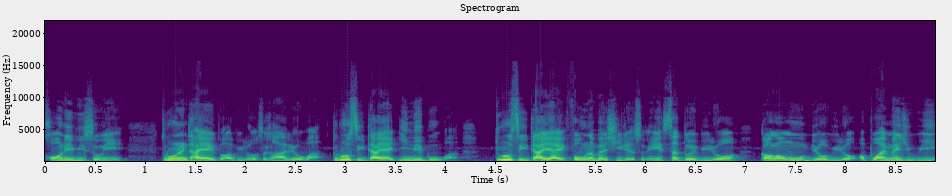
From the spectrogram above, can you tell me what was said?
ခေါ်နေပြီဆိုရင်သူတို့နဲ့ဓာတ်ရိုက်သွားပြီးတော့စကားပြောပါသူတို့စီဓာတ်ရိုက် email ပို့ပါ သူတို့စီဓာတ်ရိုက်ဖုန်းနံပါတ်ရှိတယ်ဆိုရင်ဆက်သွယ်ပြီးတော့ကောင်းကောင်းမွန်မွန်ပြောပြီးတော့ appointment ယူပြီး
